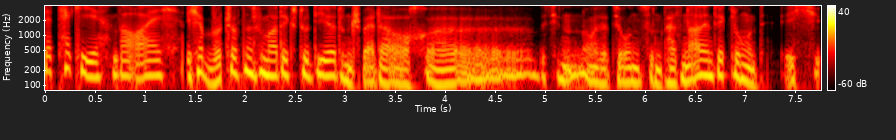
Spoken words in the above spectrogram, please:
der Techie bei euch? Ich habe Wirtschaftsinformatik studiert und später auch äh, ein bisschen Organisations- und Personalentwicklung. Und ich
